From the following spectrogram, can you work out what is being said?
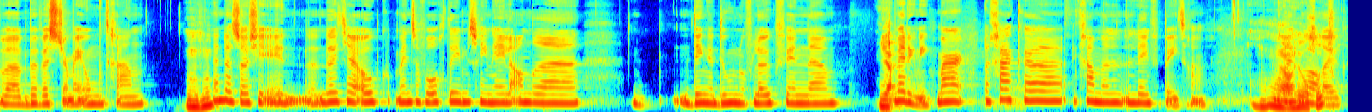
eh, bewuster mee om moet gaan. Mhm. En dus als je dat je ook mensen volgt die misschien hele andere dingen doen of leuk vinden. Ja. Weet ik niet. Maar dan ga ik, eh, ik ga mijn leven beteren. Nou, heel goed. leuk.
